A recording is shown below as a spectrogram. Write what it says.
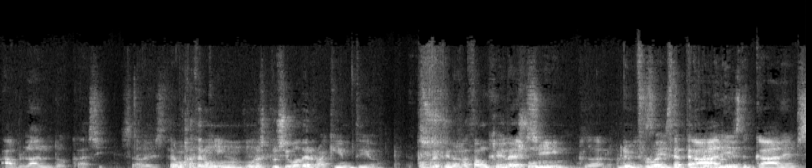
hablando casi, ¿sabes? Tenemos que hacer un, un- un exclusivo de Rakim, tío. Porque tienes razón que él es un, Sí, claro. una influencia the God, terrible. he's the God MC.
